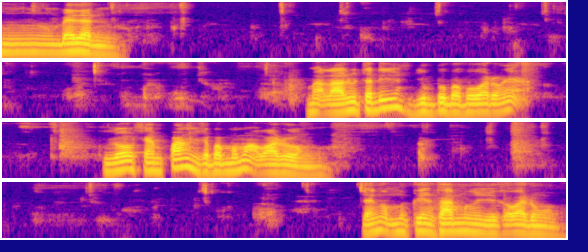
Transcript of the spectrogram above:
hmm, balance. Mak lalu tadi jumpa beberapa warung ya. Lo sempang siapa mamak warung. Tengok muka yang sama je kat warung.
